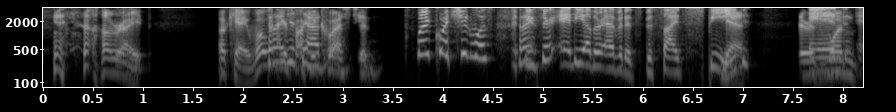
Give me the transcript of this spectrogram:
all right. Okay, what was Can your fucking add... question? My question was: Is there any other evidence besides speed? Yes there's one. Eh,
